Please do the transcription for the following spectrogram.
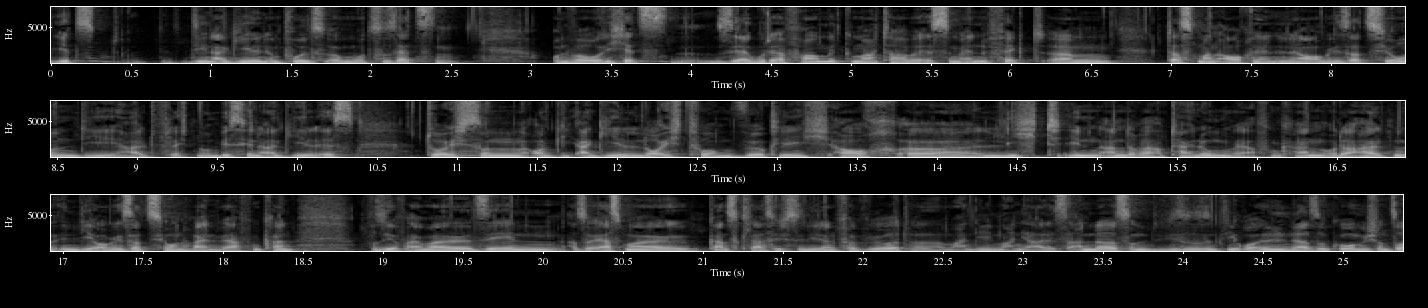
jetzt den agilen Impuls irgendwo zu setzen. Und wo ich jetzt sehr gute Erfahrungen mitgemacht habe, ist im Endeffekt, ähm, dass man auch in einer Organisation, die halt vielleicht nur ein bisschen agil ist, durch so einen agilen Leuchtturm wirklich auch äh, Licht in andere Abteilungen werfen kann oder halt in die Organisation reinwerfen kann, wo sie auf einmal sehen, also erstmal ganz klassisch sind die dann verwirrt, also die machen ja alles anders und wieso sind die Rollen da so komisch und so.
